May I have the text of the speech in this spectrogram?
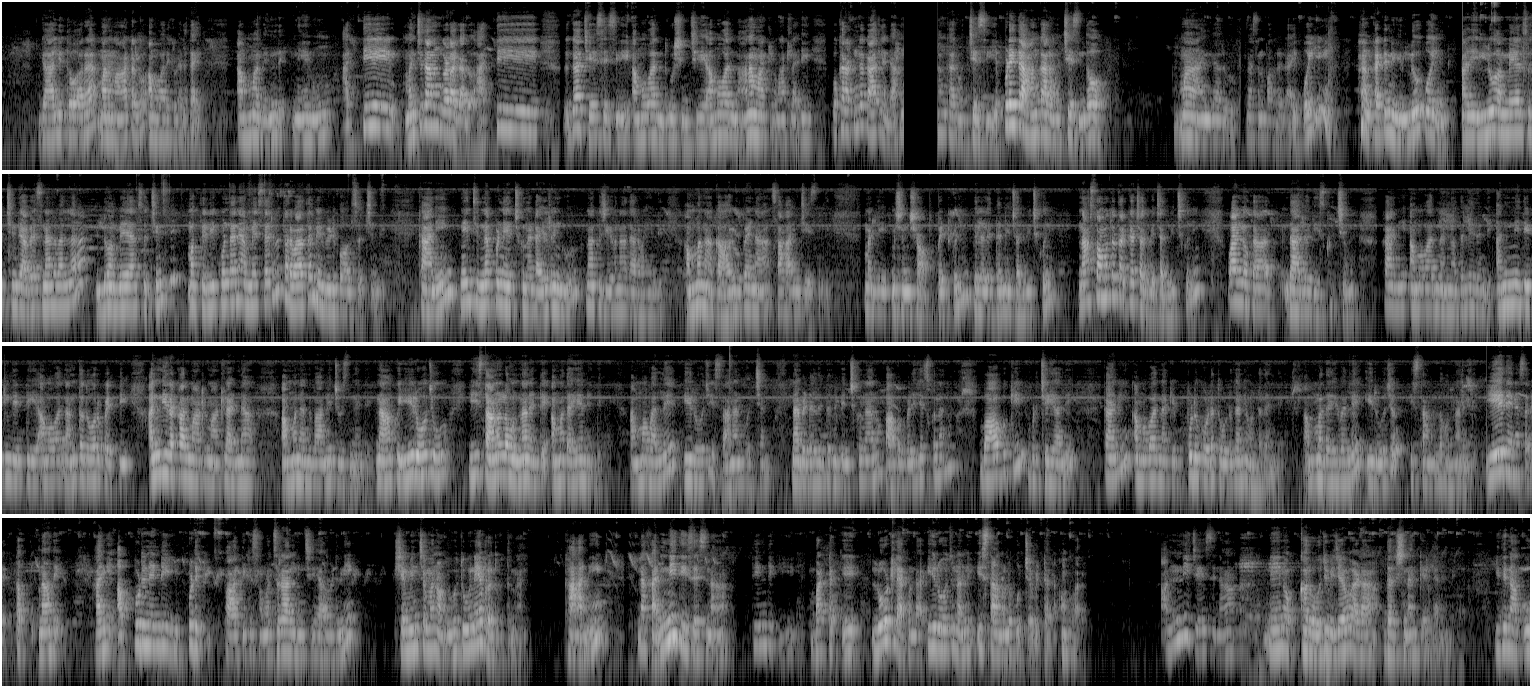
గాలి ద్వారా మన మాటలు అమ్మవారికి వెళతాయి. అమ్మ వింది నేను అతి మంచితనం కూడా కాదు అతిగా చేసేసి అమ్మవారిని దూషించి అమ్మవారిని నానా మాటలు మాట్లాడి ఒక రకంగా కాదులేండి అహం అహంకారం వచ్చేసి ఎప్పుడైతే అహంకారం వచ్చేసిందో మా ఆయన గారు వ్యసన పాలు అయిపోయి కట్టిన ఇల్లు పోయింది. ఆ ఇల్లు అమ్మేయాల్సి వచ్చింది ఆ వ్యసనాల వల్ల ఇల్లు అమ్మేయాల్సి వచ్చింది మాకు తెలియకుండానే అమ్మేశారు తర్వాత మేము విడిపోవాల్సి వచ్చింది. కానీ నేను చిన్నప్పుడు నేర్చుకున్న టైలరింగు నాకు జీవనాధారం అయింది. అమ్మ నాకు ఆ రూపాయన సహాయం చేసింది. మళ్ళీ మిషన్ షాప్ పెట్టుకుని పిల్లలిద్దరిని చదివించుకొని నా స్తోమత తగ్గ చదివే చదివించుకుని వాళ్ళని ఒక దారిలో తీసుకొచ్చాము. కానీ అమ్మవారు నన్ను వదలలేదండి. అన్ని తిట్లు తిట్టి అమ్మవారిని అంత దూరం పెట్టి అన్ని రకాల మాటలు మాట్లాడినా అమ్మ నన్ను బాగానే చూసిందండి. నాకు ఈరోజు ఈ స్థానంలో ఉన్నానంటే అమ్మ దయ్యానండి. అమ్మ వల్లే ఈరోజు ఈ స్థానానికి వచ్చాను. నా బిడ్డలిద్దరిని పెంచుకున్నాను పాపకు పెళ్ళి చేసుకున్నాను. బాబుకి ఇప్పుడు చేయాలి. కానీ అమ్మవారు నాకు ఎప్పుడు కూడా తోడుగానే ఉండదండి అమ్మ దైవలే ఈరోజు ఈ స్థానంలో ఉన్నానండి. ఏదైనా సరే తప్పు నాదే. అని అప్పుడు నుండి ఇప్పటికి పాతిక సంవత్సరాల నుంచి ఆవిడని క్షమించమని అడుగుతూనే బ్రతుకుతున్నాను. కానీ నాకు అన్నీ తీసేసిన తిండికి బట్టకి లోటు లేకుండా ఈరోజు నన్ను ఈ స్థానంలో కూర్చోబెట్టారు అమ్మవారు. అన్నీ చేసిన నేను ఒక్కరోజు విజయవాడ దర్శనానికి వెళ్ళానండి. ఇది నాకు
